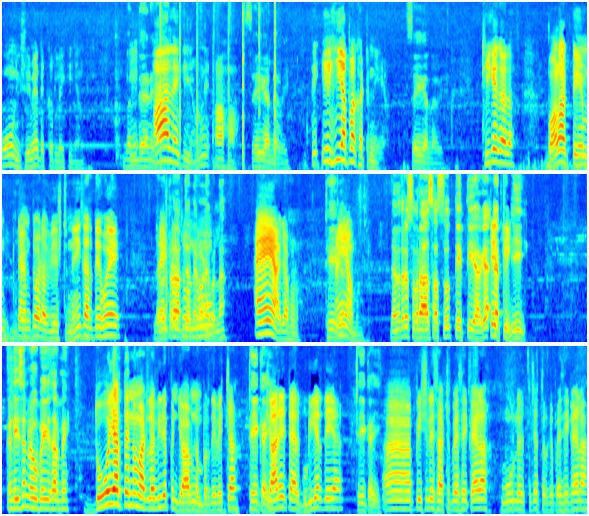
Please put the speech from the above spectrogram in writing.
ਉਹ ਨਹੀਂ ਸੀ ਮੈਂ ਤੱਕਰ ਲੈ ਕੇ ਜਾਂਦੇ। ਬੰਦਿਆਂ ਨੇ। ਆਹ ਲੈ ਕੇ ਜਾਵਾਂਗੇ ਆਹਾ। ਸਹੀ ਗੱਲ ਹੈ ਬਈ। ਤੇ ਇਹੀ ਆਪਾਂ ਖੱਟਨੇ ਆ। ਸਹੀ ਗੱਲ ਹੈ ਬਈ। ਠੀਕ ਹੈ ਗੱਲ। ਬਾਹਲਾ ਟਾਈਮ ਟਾਈਮ ਤੁਹਾਡਾ ਵੇਸਟ ਨਹੀਂ ਕਰਦੇ ਹੋਏ। ਲੈ ਅਰਜਨ ਦਿਖਾਉਣੇ ਤੁਹਾਨੂੰ ਪਹਿਲਾਂ। ਐਂ ਆ ਜਾ ਹੁਣ ਠੀਕ ਐਂ ਹੈ ਆਵਾਂਗੇ। ਲੈ ਮਿੱਤਰ ਸਵਰਾਜ 733 ਆ ਗਿਆ 33 FE ਕੰਡੀਸ਼ਨ ਰਹੂ ਬਈ ਸਰ ਬਈ। 2003 ਮਾਡਲ ਆ ਵੀਰੇ ਪੰਜਾਬ ਨੰਬਰ ਦੇ ਵਿੱਚ ਆ। ਠੀਕ ਹੈ ਜੀ। ਚਾਰੇ ਟਾਇਰ ਗੁੜੀਅਰ ਦੇ ਆ। ਠੀਕ ਹੈ ਜੀ। ਪਿਛਲੇ 60 ਪੈਸੇ ਕਹਿ ਲਾ ਮੂਰਲੇ 75 ਕੇ ਪੈਸੇ ਕਹਿ ਲਾ।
